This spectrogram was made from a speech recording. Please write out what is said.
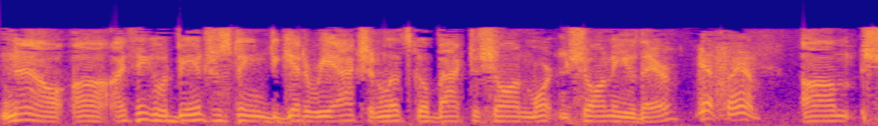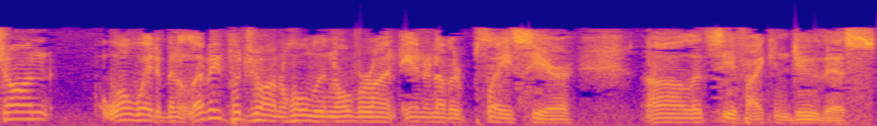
Now, uh, I think it would be interesting to get a reaction. Let's go back to Sean Morton. Sean, are you there? Yes, I am. Um, Sean, well, wait a minute. Let me put you on hold and over on, in another place here. Uh, let's see if I can do this.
